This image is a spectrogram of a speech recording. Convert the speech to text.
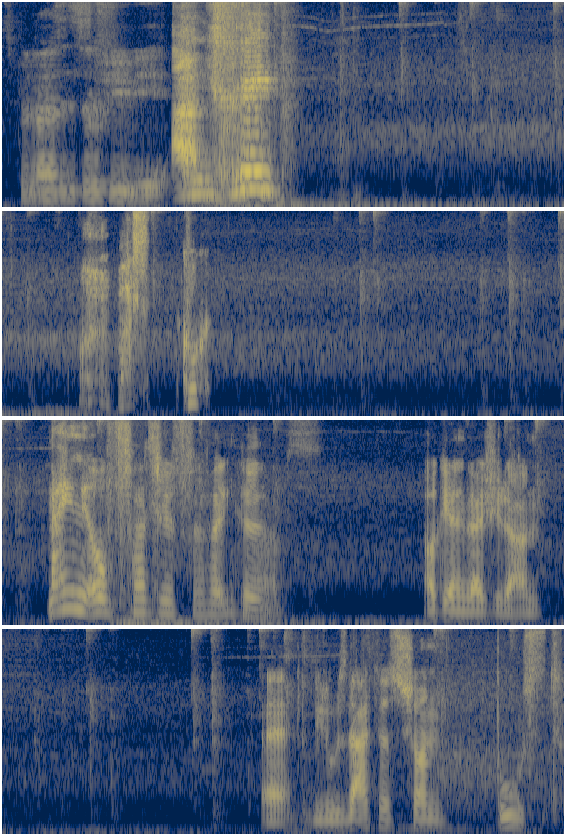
Es bedeutet so viel wie Antrieb. Was? Guck! Nein, oh, falsches Winkel. Okay, dann gleich wieder an. Äh, wie du sagtest schon, Boost.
